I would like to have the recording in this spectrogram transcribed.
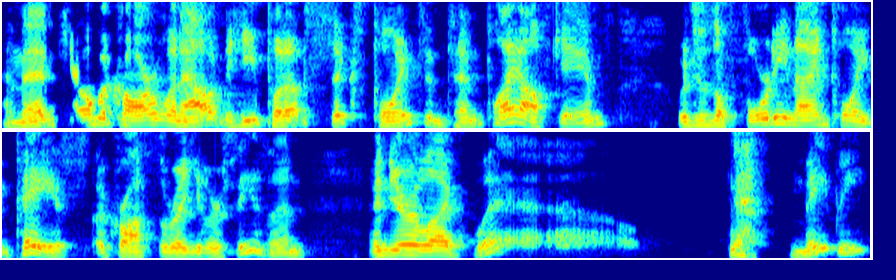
And then Cale Makar went out and he put up six points in 10 playoff games, which is a 49 point pace across the regular season. And you're like, well, Yeah. maybe.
